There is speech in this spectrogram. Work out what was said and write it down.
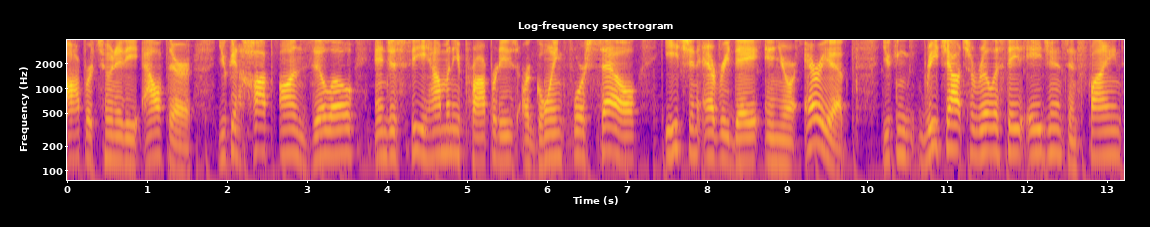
opportunity out there. You can hop on Zillow and just see how many properties are going for sale each and every day in your area. You can reach out to real estate agents and find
